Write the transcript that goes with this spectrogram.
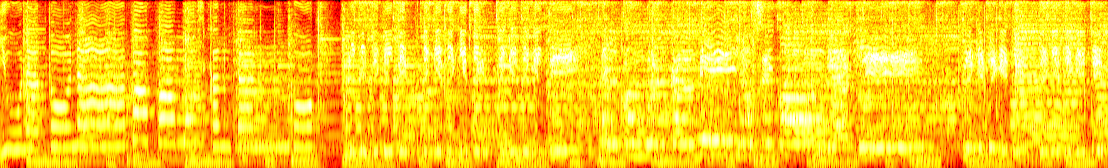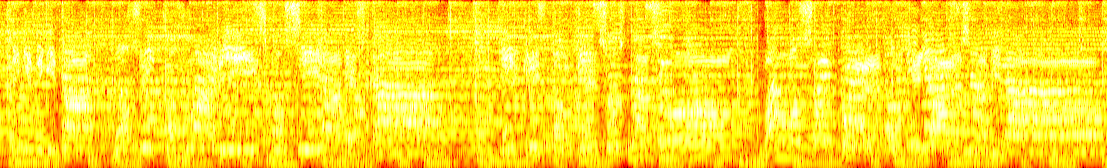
y una tonada vamos cantando. El combo en caldillo se come aquí tiki tiki tiki tiki tiki tiki ta, los ricos mariscos y la pesca. Que Cristo Jesús nació, vamos al puerto que ya es Navidad.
